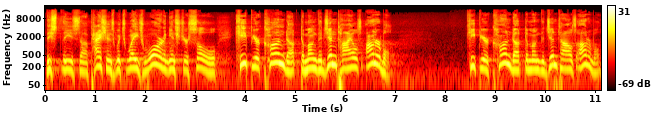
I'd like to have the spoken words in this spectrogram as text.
These, these uh, passions which wage war against your soul, keep your conduct among the Gentiles honorable. Keep your conduct among the Gentiles honorable.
